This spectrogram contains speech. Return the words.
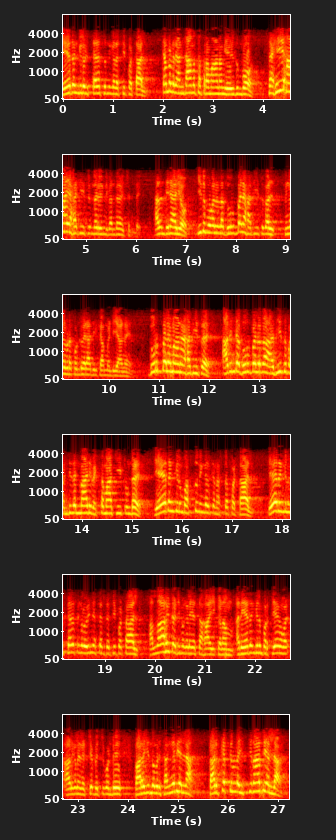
ഏതെങ്കിലും ഒരു സ്ഥലത്ത് നിങ്ങൾ എത്തിപ്പെട്ടാൽ നമ്മുടെ രണ്ടാമത്തെ പ്രമാണം എഴുതുമ്പോൾ സഹീഹായ ഹദീസ് എന്നൊരു നിബന്ധന വെച്ചിട്ടുണ്ട്. അതെന്തിനാരിയോ? ഇതുപോലുള്ള ദുർബല ഹദീസുകൾ നിങ്ങൾ ഇവിടെ കൊണ്ടുവരാതിരിക്കാൻ വേണ്ടിയാണ്. ദുർബലമാണ് ഹദീസ്. അതിന്റെ ദുർബലത ഹദീസ് പണ്ഡിതന്മാർ വ്യക്തമാക്കിയിട്ടുണ്ട്. ഏതെങ്കിലും വസ്തു നിങ്ങൾക്ക് നഷ്ടപ്പെട്ടാൽ ഏതെങ്കിലും സ്ഥലത്ത് നിങ്ങൾ ഒഴിഞ്ഞ സ്ഥലത്ത് എത്തിപ്പെട്ടാൽ അള്ളാഹുവിന്റെ അടിമകളെ സഹായിക്കണം. അത് ഏതെങ്കിലും പ്രത്യേക ആളുകളെ ലക്ഷ്യം വെച്ചുകൊണ്ട് പറയുന്ന ഒരു സംഗതിയല്ല. തർക്കത്തിലുള്ള ഇസ്തിരാതയല്ല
